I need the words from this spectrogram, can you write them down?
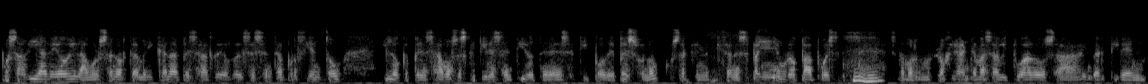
pues a día de hoy la bolsa norteamericana pesa alrededor del 60% y lo que pensamos es que tiene sentido tener ese tipo de peso, ¿no? Cosa que quizá en España y en Europa pues estamos lógicamente más habituados a invertir en,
